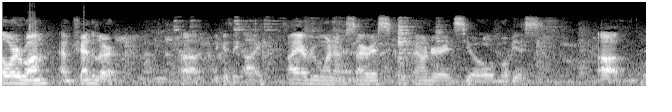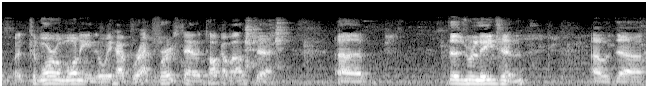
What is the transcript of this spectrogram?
Hello everyone, I'm Chandler. Uh, you can say hi. Hi everyone, I'm Cyrus, co-founder and COO of Mobius. Uh, but tomorrow morning we have breakfast and talk about the uh, the religion of the,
